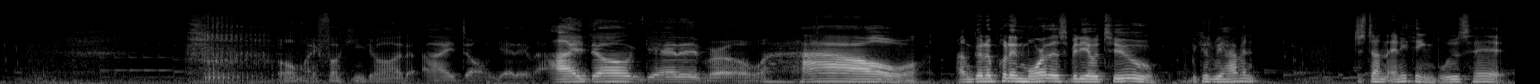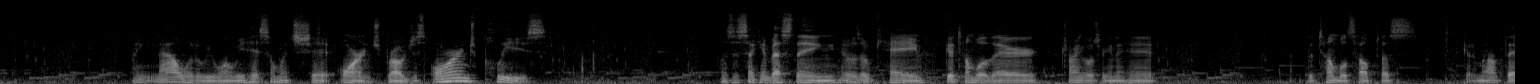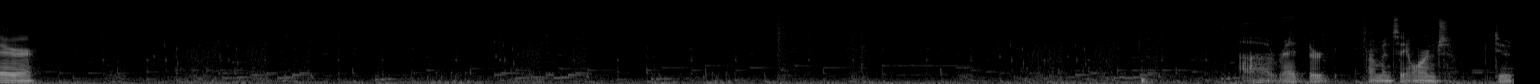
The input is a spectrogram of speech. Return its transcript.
Oh my fucking god. I don't get it. I don't get it, bro. How? I'm gonna put in more of this video too. Because we haven't just done anything. Blues hit. Like, now what do we want? We hit so much shit. Orange, bro. Just orange, please. That was the second best thing. It was okay. Good tumble there. Triangles are going to hit. The tumbles helped us get them out there. Uh, red, or I'm going to say orange. Dude,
